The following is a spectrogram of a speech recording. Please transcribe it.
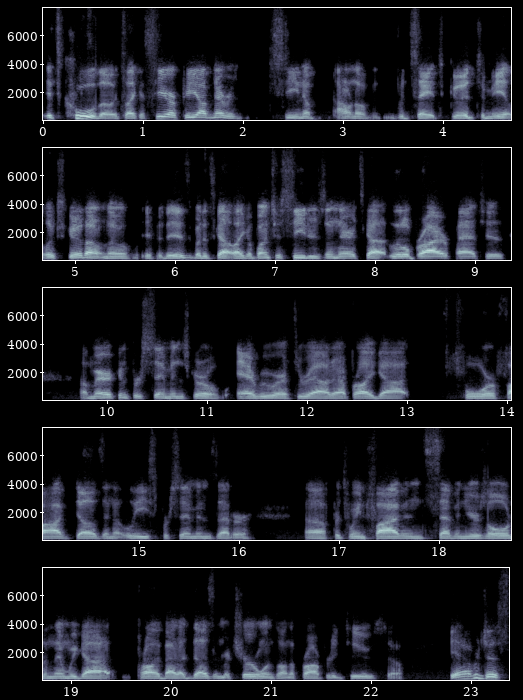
it's cool though. It's like a CRP. I've never seen a. I don't know if it would say it's good to me. It looks good. I don't know if it is, but it's got like a bunch of cedars in there. It's got little briar patches. American persimmons grow everywhere throughout it. I probably got four or five dozen at least persimmons that are uh, between five and seven years old, and then we got probably about a dozen mature ones on the property too. So, yeah, we're just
